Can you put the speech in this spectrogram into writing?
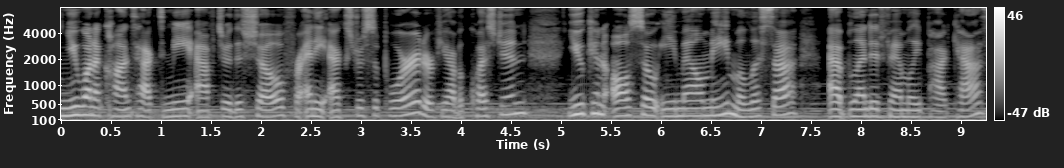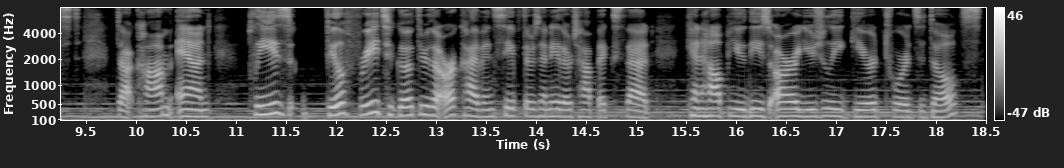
you want to contact me after the show for any extra support or if you have a question, you can also email me, Melissa at blendedfamilypodcast.com. And please feel free to go through the archive and see if there's any other topics that can help you. These are usually geared towards adults,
